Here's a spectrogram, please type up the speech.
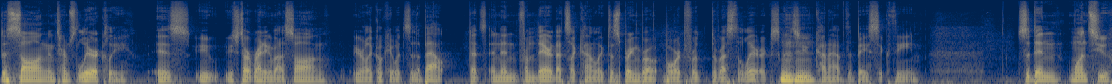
the song in terms lyrically is you you start writing about a song you're like okay what's it about that's and then from there that's like kind of like the springboard for the rest of the lyrics because you Mhm. kind of have the basic theme. So then once you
